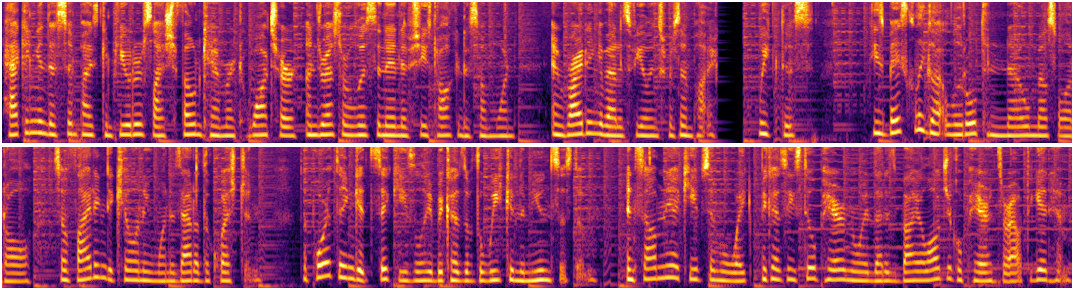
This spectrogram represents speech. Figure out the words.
hacking into Senpai's computer slash phone camera to watch her, undress or listen in if she's talking to someone, and writing about his feelings for Senpai. Weakness. He's basically got little to no muscle at all, so fighting to kill anyone is out of the question. The poor thing gets sick easily because of the weakened immune system. Insomnia keeps him awake because he's still paranoid that his biological parents are out to get him.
